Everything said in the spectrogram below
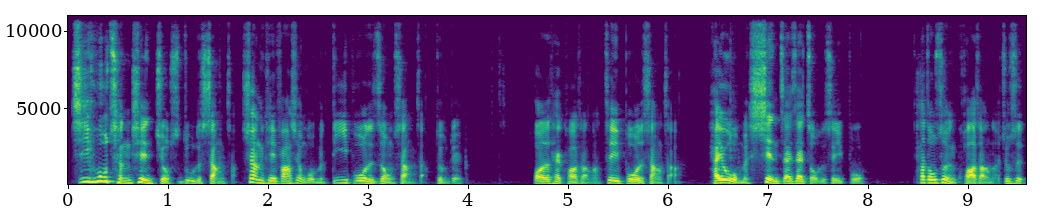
几乎呈现九十度的上涨。像你可以发现，我们第一波的这种上涨，对不对？画得太夸张了，这一波的上涨，还有我们现在在走的这一波，它都是很夸张的，就是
